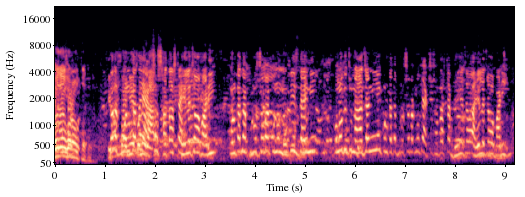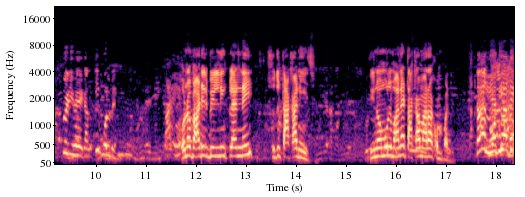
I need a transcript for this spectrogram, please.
ওদের কোনো উত্তর। দাদা কলকাতায় একশো সাতাশটা হেলে যাওয়া বাড়ি। কলকাতা পুরসভা কোনো নোটিশ দেয়নি। কোনো কিছু না জানিয়ে কলকাতা পুরসভার মধ্যে একশো সাতাশটা ভেঙে যাওয়া হেলে যাওয়া বাড়ি তৈরি হয়ে গেল। কি বলবেন? কোনো বাড়ির বিল্ডিং প্ল্যান নেই শুধু টাকা নিয়েছে। তৃণমূল মানে টাকা মারা কোম্পানি দাদা নদিয়াতে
